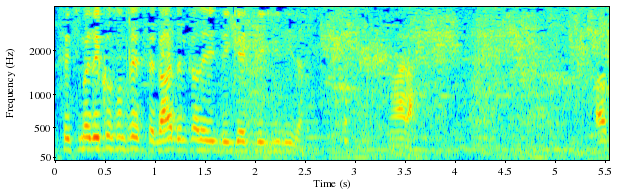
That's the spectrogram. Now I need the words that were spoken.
C'est que tu m'as déconcentré, c'est arrête de me faire des, des, des guillis là. Voilà. Hop.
